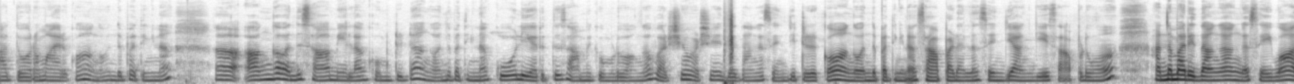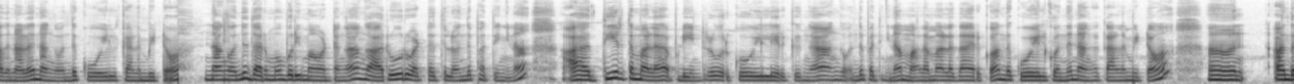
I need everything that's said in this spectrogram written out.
ஆத்தோரமாக இருக்கும். அங்கே வந்து பார்த்திங்கன்னா அங்கே வந்து சாமியெல்லாம் கும்பிட்டுட்டு அங்கே வந்து பார்த்திங்கன்னா கோழி அறுத்து சாமி கும்பிடுவாங்க. வருஷம் வருஷம் இதை தாங்க செஞ்சுட்டு இருக்கோம். அங்கே வந்து பார்த்திங்கன்னா சாப்பாடெல்லாம் செஞ்சு அங்கேயே சாப்பிடுவோம். அந்த மாதிரி தாங்க அங்கே செய்வோம். அதனால் நாங்கள் வந்து கோயில் கிளம்பிட்டோம். நாங்கள் வந்து தருமபுரி மாவட்டங்க. அங்கே அரூர் வட்டத்தில் வந்து பார்த்திங்கன்னா தீர்த்தமலை அப்படின்ற ஒரு கோயில் இருக்குங்க. அங்கே வந்து பார்த்திங்கன்னா மலை மேலே தான் இருக்கும். அந்த கோயிலுக்கு வந்து நாங்கள் கிளம்பிட்டோம். அந்த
